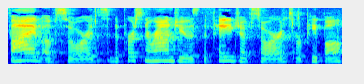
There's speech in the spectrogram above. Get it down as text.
Five of Swords. The person around you is the Page of Swords, or people.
